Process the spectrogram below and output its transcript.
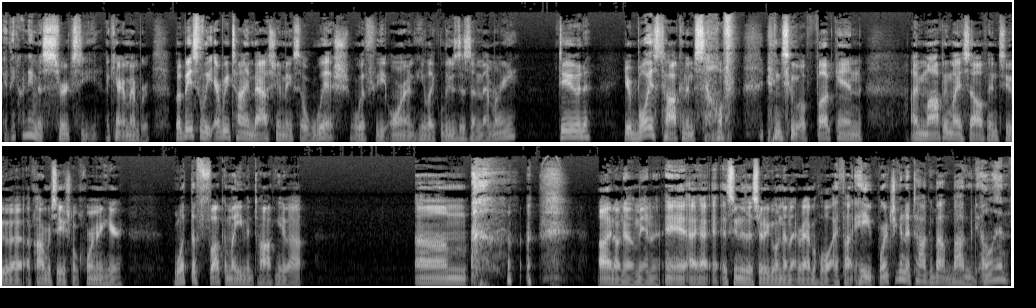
I think her name is Cersei. I can't remember. But basically, every time Bastian makes a wish with the Auryn, he like loses a memory. Dude, your boy's talking himself into a fucking. I'm mopping myself into a, a, conversational corner here. What the fuck am I even talking about? Um, I don't know, man. I, I, I, as soon as I started going down that rabbit hole, I thought, hey, weren't you going to talk about Bob Dylan?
